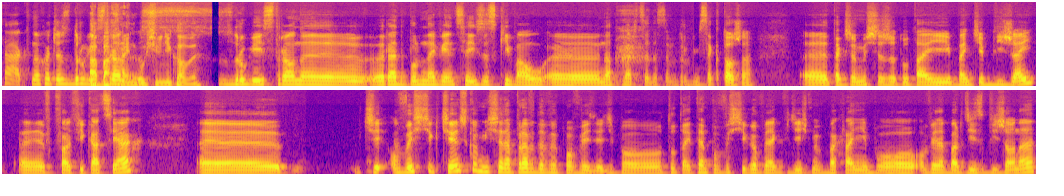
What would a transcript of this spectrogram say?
Tak, no chociaż z drugiej A Bahrain strony... był silnikowy. Z drugiej strony Red Bull najwięcej zyskiwał e, nad Mercedesem w drugim sektorze. E, Także myślę, że tutaj będzie bliżej e, w kwalifikacjach. O wyścig ciężko mi się naprawdę wypowiedzieć, bo tutaj tempo wyścigowe, jak widzieliśmy w Bahrajnie, było o wiele bardziej zbliżone.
